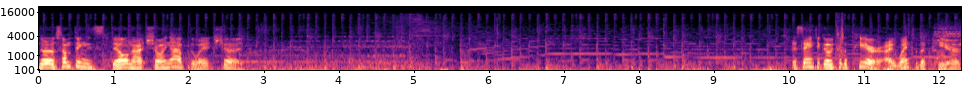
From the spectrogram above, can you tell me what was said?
No, something's still not showing up the way it should. It's saying to go to the pier. I went to the pier.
